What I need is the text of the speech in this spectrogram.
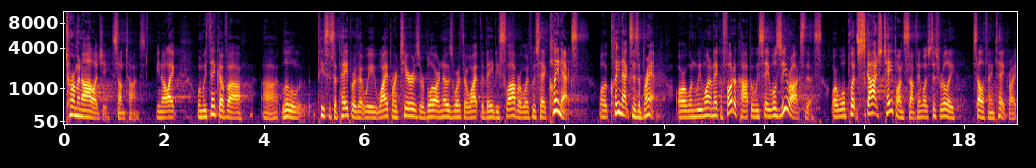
terminology sometimes. You know, like when we think of uh, uh, little pieces of paper that we wipe our tears or blow our nose with or wipe the baby slobber with, we say Kleenex. Well, Kleenex is a brand. Or when we want to make a photocopy, we say, well, Xerox this. Or we'll put scotch tape on something. Well, it's just really cellophane tape, right?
